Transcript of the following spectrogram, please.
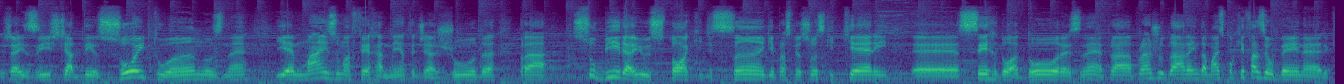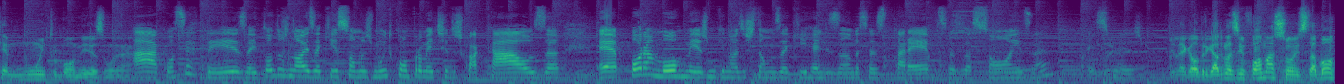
já existe há 18 anos, né? E é mais uma ferramenta de ajuda para subir aí o estoque de sangue para as pessoas que querem é, ser doadoras, né? Para ajudar ainda mais, porque fazer o bem, né, Eric, é muito bom mesmo, né? Ah, com certeza. E todos nós aqui somos muito comprometidos com a causa. É por amor mesmo que nós estamos aqui realizando essas tarefas, essas ações, né? É isso mesmo. Que legal, obrigado pelas informações, tá bom?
